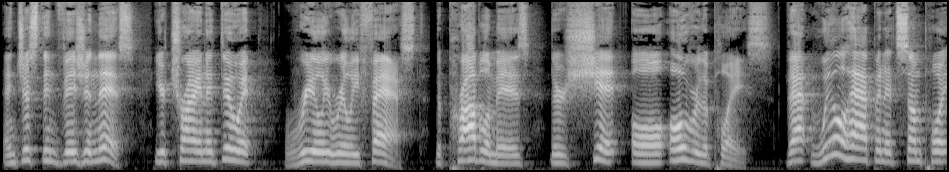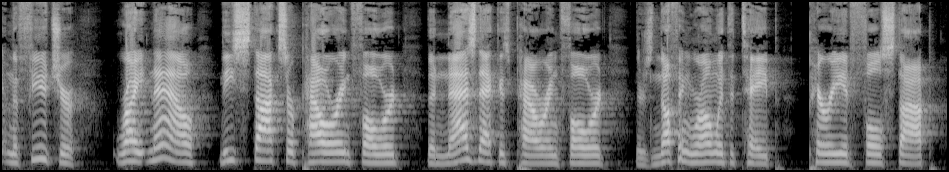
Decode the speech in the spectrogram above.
And just envision this you're trying to do it really, really fast. The problem is there's shit all over the place. That will happen at some point in the future. Right now, these stocks are powering forward. The NASDAQ is powering forward. There's nothing wrong with the tape. Period. Full stop.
